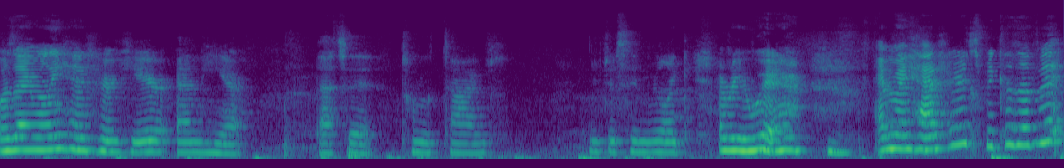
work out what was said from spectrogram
was I only hit her here and here. That's it, two times. You just hit me like everywhere, and my head hurts because of it.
